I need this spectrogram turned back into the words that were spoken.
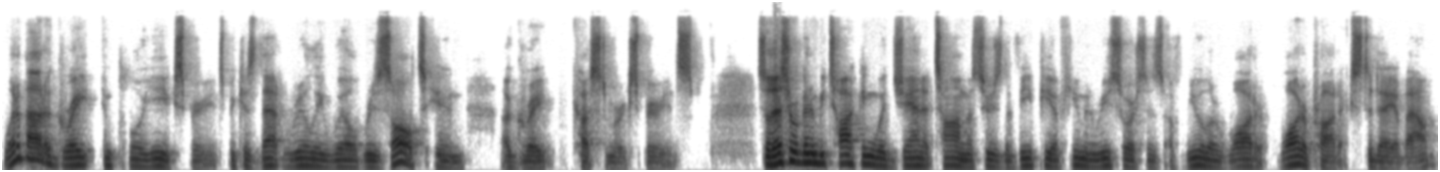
what about a great employee experience? Because that really will result in a great customer experience. So that's what we're going to be talking with Janet Thomas, who's the VP of Human Resources of Mueller Water, Water Products today about,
